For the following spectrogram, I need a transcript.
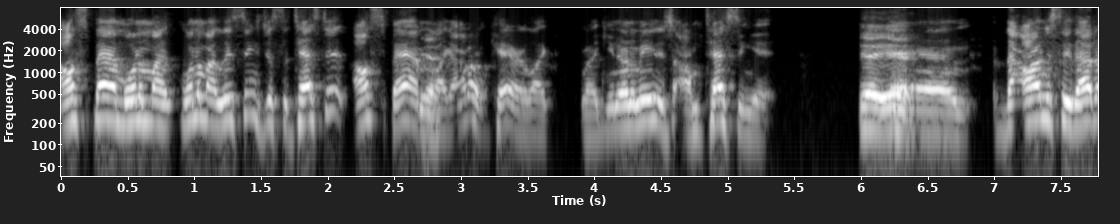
I'll spam one of my one of my listings just to test it. I'll spam. Yeah. Like I don't care. Like like you know what I mean? It's, I'm testing it. Yeah, yeah. And that, honestly, that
